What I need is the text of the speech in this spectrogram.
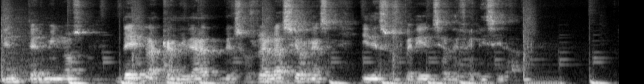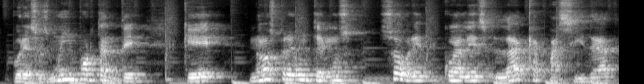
en términos de la calidad de sus relaciones y de su experiencia de felicidad. Por eso es muy importante que nos preguntemos sobre cuál es la capacidad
